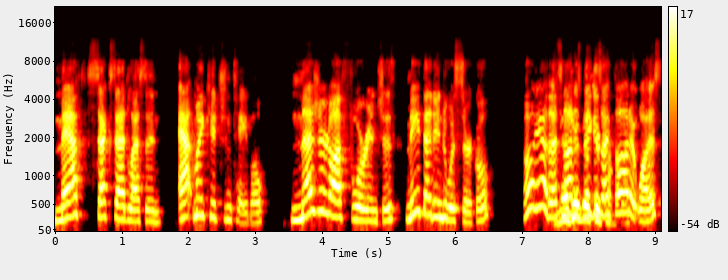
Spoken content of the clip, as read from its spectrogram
math sex ed lesson at my kitchen table measured off four inches made that into a circle. Oh yeah that's not as big as i thought it was.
